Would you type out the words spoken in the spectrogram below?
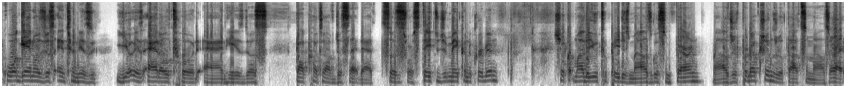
who again was just entering his his adulthood and he's just got cut off just like that. So this is for State of Jamaica in the Caribbean. Check out my other YouTube pages, Miles Gusson Farron, Miles Productions, Real Thoughts and Miles. Alright.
